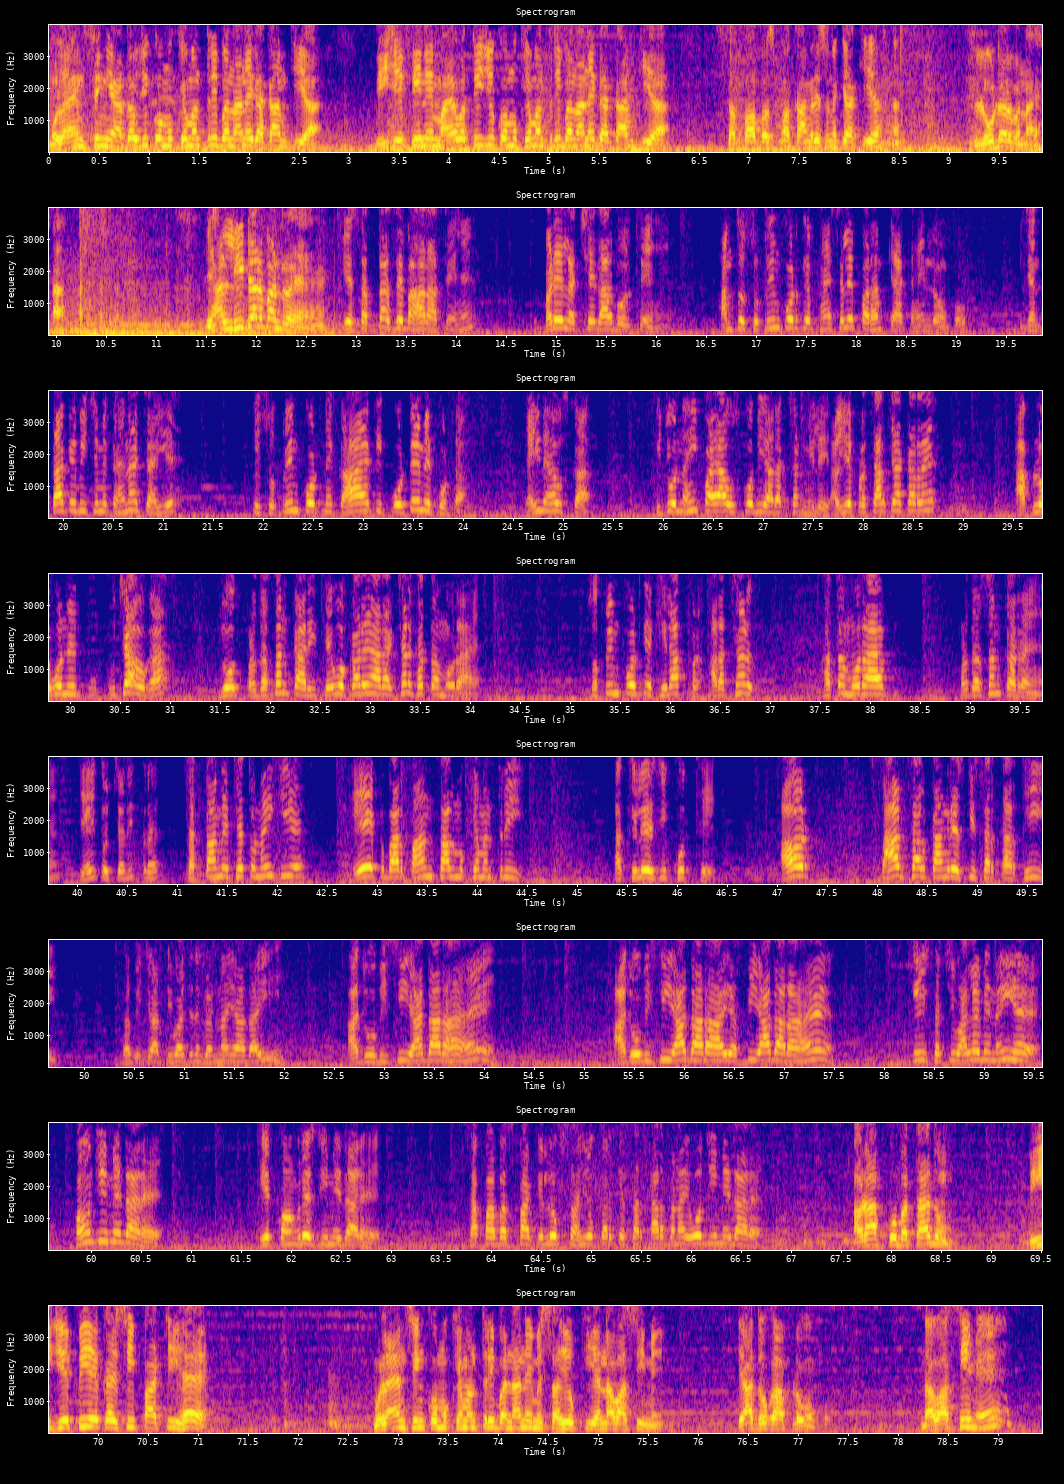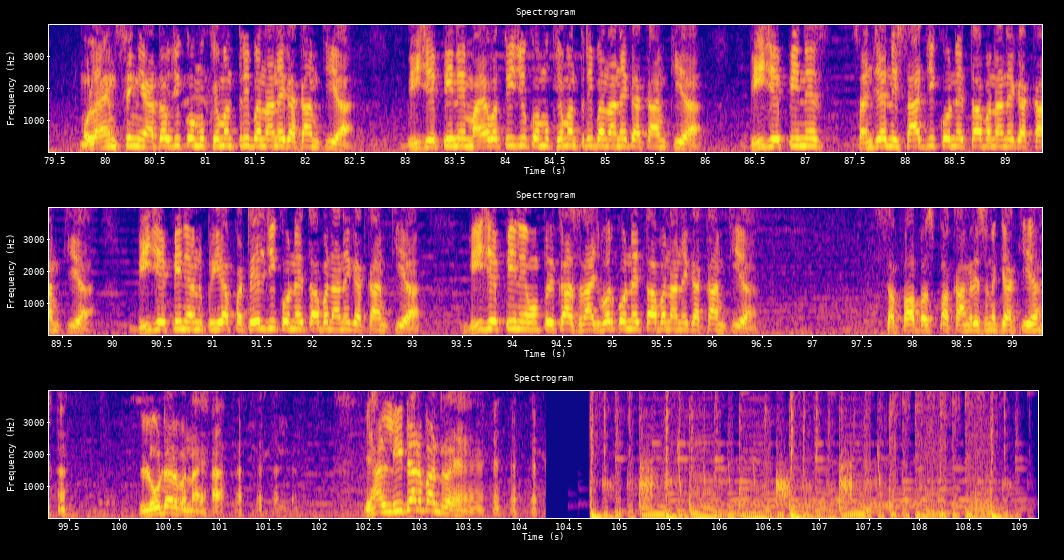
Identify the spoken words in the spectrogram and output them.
मुलायम सिंह यादव जी को मुख्यमंत्री बनाने का काम किया। बीजेपी ने मायावती जी को मुख्यमंत्री बनाने का काम किया। सपा बसपा कांग्रेस ने क्या किया? लोडर बनाया। यहाँ लीडर बन रहे हैं। ये सत्ता से बाहर आते हैं तो बड़े लच्छेदार बोलते हैं। हम तो सुप्रीम कोर्ट के फैसले पर हम क्या कहें इन लोगों को? जनता के बीच में कहना चाहिए कि सुप्रीम कोर्ट ने कहा है कि कोटे में कोटा, यही ना है उसका, कि जो नहीं पाया उसको भी आरक्षण मिले। और ये प्रचार क्या कर रहे हैं? आप लोगों ने पूछा होगा, जो प्रदर्शनकारी थे, वो कह रहे हैं आरक्षण खत्म हो रहा है। सुप्रीम कोर्ट के खिलाफ आरक्षण खत्म हो रहा है, प्रदर्शन कर रहे हैं। यही तो चरित्र है। सत्ता में थे तो नहीं किए। एक बार पाँच साल मुख्यमंत्री अखिलेश जी खुद थे। और साठ साल कांग्रेस की सरकार थी। कभी जातिवाद जनगणना याद आई? आज ओबीसी याद आ रहा है। आज ओबीसी याद आ रहा है, एससी याद आ रहा है। कि सचिवालय में नहीं है, कौन जिम्मेदार है? ये कांग्रेस जिम्मेदार है। सपा बसपा के लोग सहयोग करके सरकार बनाए वो जिम्मेदार है। और आपको बता दूँ, बीजेपी एक ऐसी पार्टी है, मुलायम सिंह को मुख्यमंत्री बनाने में सहयोग किया नवासी में। याद होगा आप लोगों को। नवासी में मुलायम सिंह यादव जी को मुख्यमंत्री बनाने का काम किया। बीजेपी ने मायावती जी को मुख्यमंत्री बनाने का काम किया। बीजेपी ने संजय निषाद जी को नेता बनाने का काम किया। बीजेपी ने अनुप्रिया पटेल जी को नेता बनाने का काम किया। बीजेपी ने ओम प्रकाश राजभर को नेता बनाने का काम किया। सपा बसपा कांग्रेस ने क्या किया? लोडर बनाया। यहाँ लीडर बन रहे हैं।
